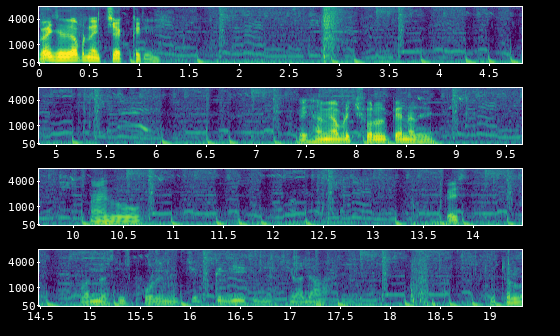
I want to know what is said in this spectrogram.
ગઈ હવે આપણે ચેક કરીએ. ગઈ સામે આપણે સોલર પેનલ છે. હા તો કઈશ અંદરથી ખોલીને ચેક કરીએ કે કેવા દાણા તો ચલો.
